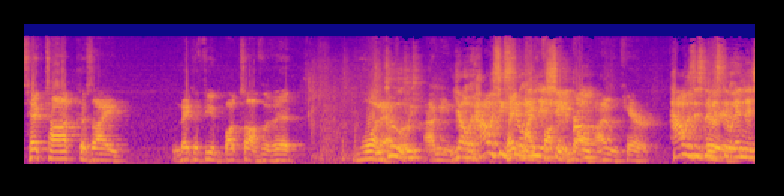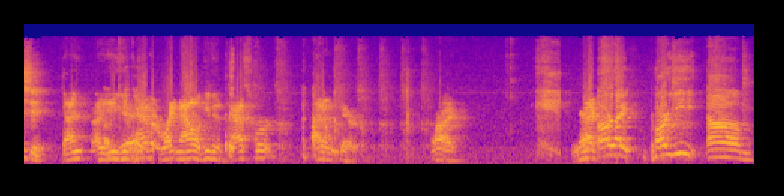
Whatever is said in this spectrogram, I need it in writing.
TikTok because I make a few bucks off of it. Whatever. Cool. I mean, Yo, how is he still in this shit, bro? phone. I don't care. How is this nigga still in this shit? And, uh, You can have it right now. I'll give you the password. I don't care. All right. Next. All right, Paryi. Um,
